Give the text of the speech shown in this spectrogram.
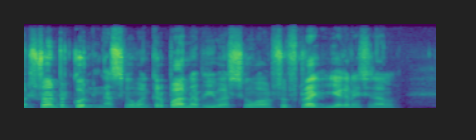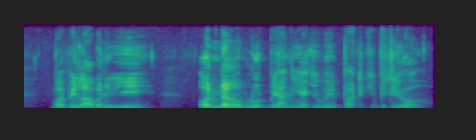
Bat suan pat kot ngas ngawan kerpat na phi was ngawan subscribe ya ka channel. Ba phila ban i. On dang upload biang ya ki we pat ki video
